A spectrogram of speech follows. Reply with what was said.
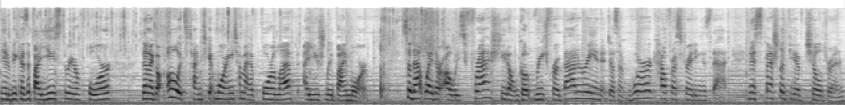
you know, because if I use three or four, then I go, oh, it's time to get more. Anytime I have four left, I usually buy more. So that way they're always fresh. You don't go reach for a battery and it doesn't work. How frustrating is that? And especially if you have children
